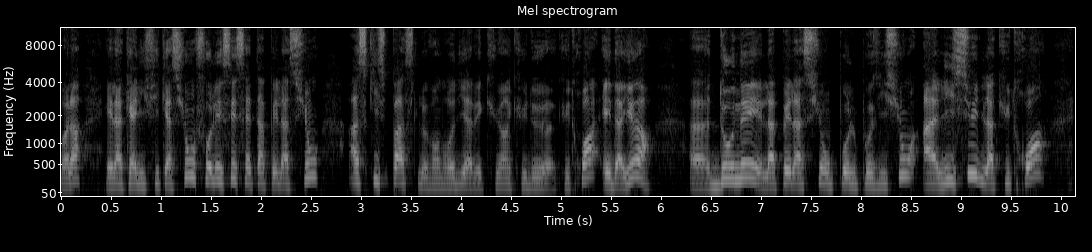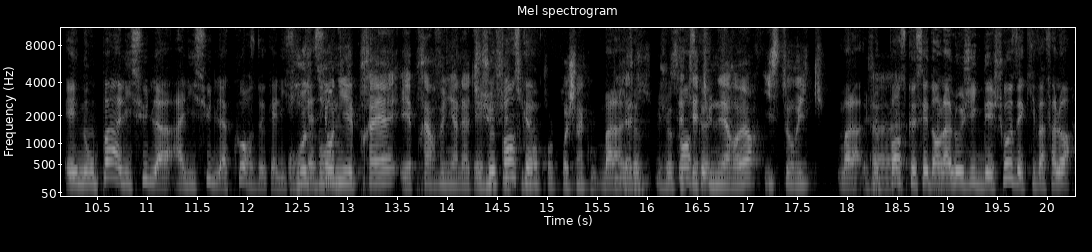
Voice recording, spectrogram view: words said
Voilà. Et la qualification, il faut laisser cette appellation à ce qui se passe le vendredi avec Q1, Q2, Q3. Et d'ailleurs, donner l'appellation pole position à l'issue de la Q3 et non pas à l'issue de la, à l'issue de la course de qualification. Rose est prêt et prêt à revenir là-dessus. je pense que pour le prochain coup. Voilà, je, pense c'était une erreur historique. Voilà, je euh, pense que c'est dans la logique des choses et qu'il va falloir.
